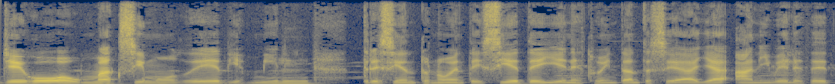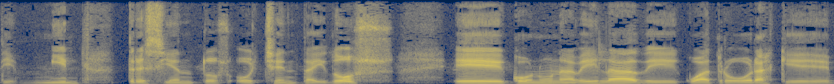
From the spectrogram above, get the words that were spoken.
Llegó a un máximo de 10.397 y en estos instantes se halla a niveles de 10.382 eh, con una vela de 4 horas que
